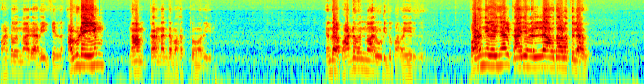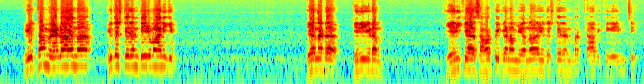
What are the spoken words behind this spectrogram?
പാണ്ഡവന്മാരെ അറിയിക്കരുത്. അവിടെയും നാം കർണന്റെ മഹത്വം അറിയും. എന്താ പാണ്ഡവന്മാരോട് ഇത് പറയരുത്? പറഞ്ഞു കഴിഞ്ഞാൽ കാര്യമെല്ലാം അവതാളത്തിലാകും യുദ്ധം വേണ്ട എന്ന് യുധിഷ്ഠിരൻ തീരുമാനിക്കും. എന്നിട്ട് കിരീടം എനിക്ക് സമർപ്പിക്കണം എന്ന് യുധിഷ്ഠിരൻ പ്രഖ്യാപിക്കുകയും ചെയ്യും.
